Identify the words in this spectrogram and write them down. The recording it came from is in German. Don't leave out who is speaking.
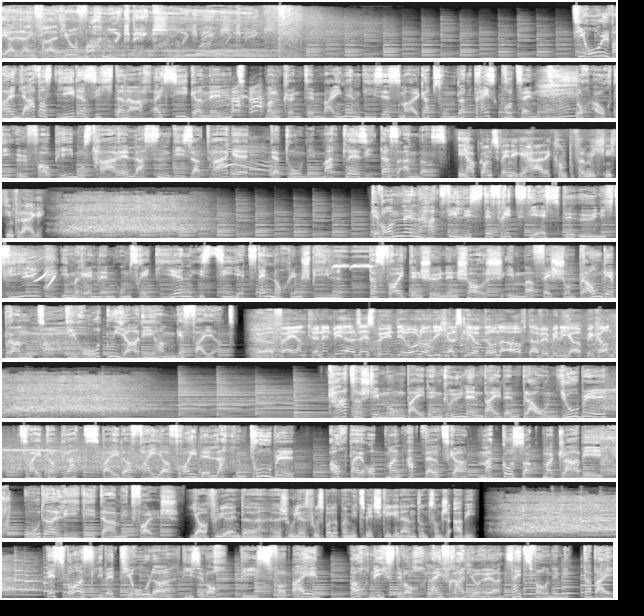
Speaker 1: Der Live-Radio Wochenrückblick.
Speaker 2: Tirol war ein Jahr fast jeder sich danach als Sieger nennt. Man könnte meinen, dieses Mal gab's 130 Prozent. Doch auch die ÖVP muss Haare lassen dieser Tage. Der Toni Mattle sieht das anders.
Speaker 3: Ich habe ganz wenige Haare, kommt für mich nicht in Frage.
Speaker 2: Gewonnen hat die Liste Fritz die SPÖ nicht viel. Im Rennen ums Regieren ist sie jetzt dennoch im Spiel. Das freut den schönen Schorsch immer fesch und braun gebrannt. Die Roten, ja, die haben gefeiert.
Speaker 4: Ja, feiern können wir als SPÖ in Tirol und ich als Georg Donner auch. Dafür bin ich auch bekannt.
Speaker 2: Katerstimmung bei den Grünen, bei den Blauen Jubel. Zweiter Platz bei der Feier, Freude, Lachen, Trubel. Auch bei Obmann Abwärtsker, Makko sagt man Klabi. Oder liege ich damit falsch?
Speaker 5: Ja, früher in der Schule als Fußball hat man mich Zwetschge genannt und sonst Abi.
Speaker 2: Das war's, liebe Tiroler, diese Woche, die ist vorbei. Auch nächste Woche Live-Radio hören, seid's vorne mit dabei.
